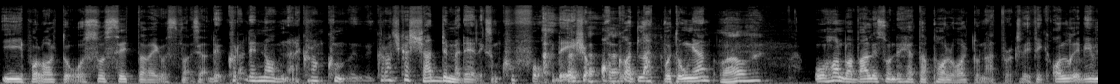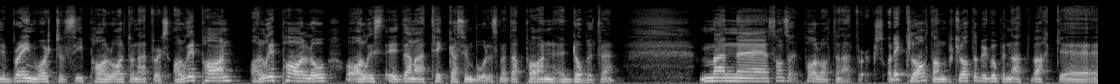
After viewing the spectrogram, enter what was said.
i Pål Alto, og så sitter jeg og sier det, hvordan det navnet hvordan, kom, hvordan, Hva skjedde med det, liksom? Hvorfor? Det er ikke akkurat lett på tungen. Wow. Og han var veldig sånn Det heter Palo Alto Networks. Vi fikk aldri, vi ble brainwashed til å si Palo Alto Networks. Aldri Pan, aldri Palo, og aldri denne ticker-symbolet som heter Pan W. Men eh, sånn sett Palo Alto Networks. Og det klarte han. Klarte å bygge opp et nettverk, eh,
